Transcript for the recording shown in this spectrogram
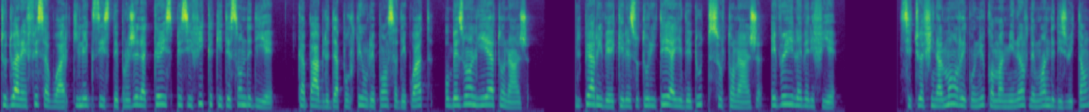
Tu dois en effet savoir qu'il existe des projets d'accueil spécifiques qui te sont dédiés, capables d'apporter une réponse adéquate aux besoins liés à ton âge. Il peut arriver que les autorités aient des doutes sur ton âge et veuillent les vérifier. Si tu es finalement reconnu comme un mineur de moins de 18 ans,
